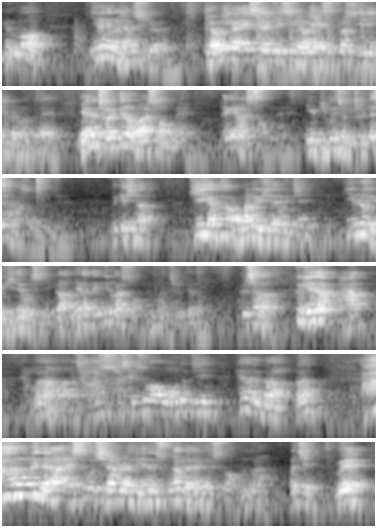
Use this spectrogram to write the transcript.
이건 뭐 이래 된 거잖아 지금 여기가 x 이렇게 있으면 1이 있는 건데 얘는 절대로 뭐 할 수가 없네 땡겨갈 수가 없네 이거 미분의 적이 절대 사용할 수 없는 문제네 느껴지나? 길이가 항상 얼마로 유지되고 있지? 1로 유지되고 있으니까 얘가 땡기러 갈 수 없는 거야 절대로 그렇잖아 그럼 얘는 아 영원아 자주 세수하고 뭐든지 해야 된다 어? 아무리 내가 애쓰고 지랄을 해도 얘는 순간 변화가 될 수가 없는 거라 맞지? 왜?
